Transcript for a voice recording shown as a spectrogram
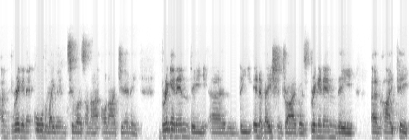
and bringing it all the way into us on our on our journey, bringing in the um, the innovation drivers, bringing in the um, IP,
